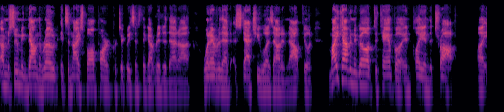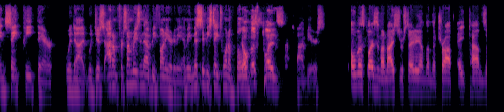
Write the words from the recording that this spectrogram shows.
I'm assuming down the road, it's a nice ballpark, particularly since they got rid of that uh whatever that statue was out in the outfield. Mike having to go up to Tampa and play in the Trop uh, in St. Pete there would uh, would just I don't for some reason that would be funnier to me. I mean Mississippi State's won a bowl Ole Miss plays five years. Ole Miss plays in a nicer stadium than the Trop eight times,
